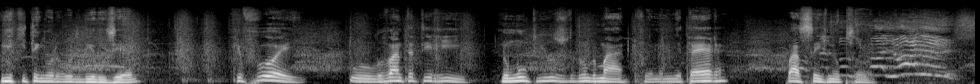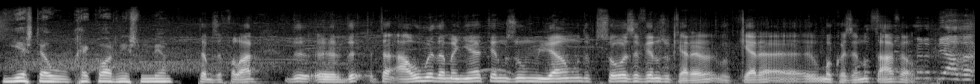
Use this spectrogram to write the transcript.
e aqui tenho orgulho de dizer, que foi o Levanta-te e ri no multiuso de Gondomar, que foi na minha terra, quase 6 mil pessoas. E este é o recorde neste momento. Estamos a falar de, eh, de- ta- à uma da manhã termos um milhão de pessoas a ver-nos, o que era, o que era uma coisa notável. Primeira piada.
